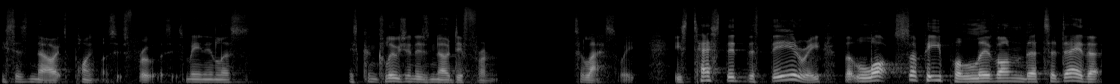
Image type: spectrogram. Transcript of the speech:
He says, No, it's pointless, it's fruitless, it's meaningless. His conclusion is no different to last week. He's tested the theory that lots of people live under today that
